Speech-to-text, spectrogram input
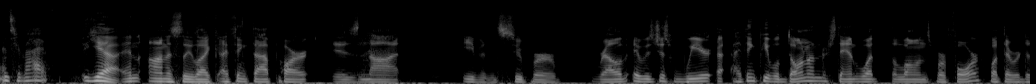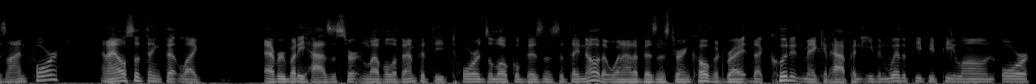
and survive. Yeah, and honestly, like I think that part is not even super relevant. It was just weird. I- think people don't understand what the loans were for, what they were designed for, and I also think that like everybody has a certain level of empathy towards a local business that they know that went out of business during COVID, right? That couldn't make it happen even with a PPP loan or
